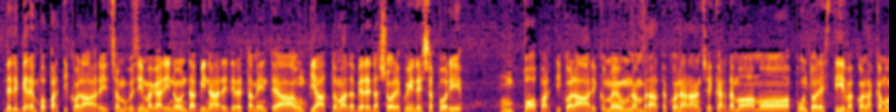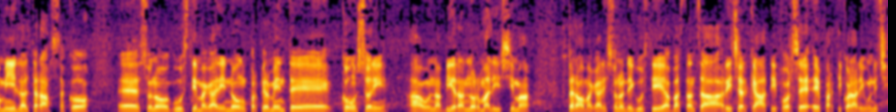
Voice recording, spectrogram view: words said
Delle birre un po' particolari, diciamo così, magari non da abbinare direttamente a un piatto, ma da bere da sole, quindi dei sapori un po' particolari, come un'ambrata con arancia e cardamomo, appunto l'estiva con la camomilla, il terassaco, eh, sono gusti magari non propriamente consoni a una birra normalissima, però magari sono dei gusti abbastanza ricercati forse e particolari unici.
